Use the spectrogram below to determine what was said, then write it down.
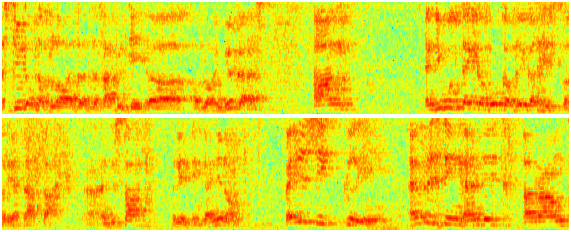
a student of law at the, the Faculty uh, of Law in Bucharest. Um, and you would take a book of legal history at that time, uh, and you start reading, and you know, basically everything ended around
